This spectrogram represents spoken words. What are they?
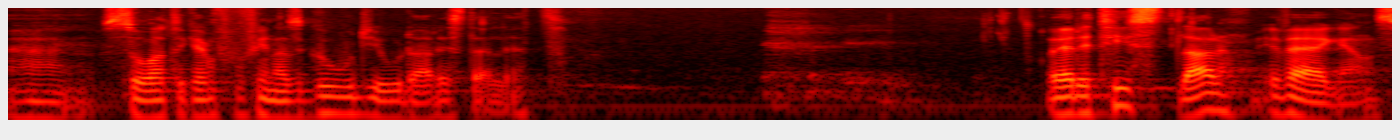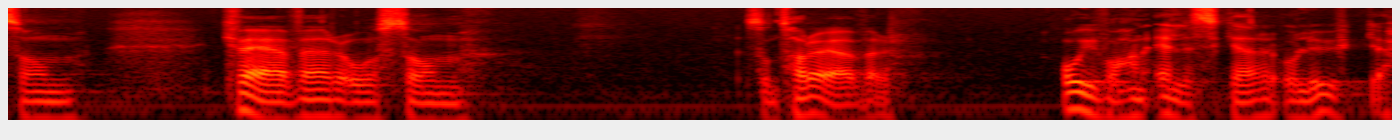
eh, så att det kan få finnas god jord där istället. Och är det tistlar i vägen som kväver och som, som tar över, oj vad han älskar att luka.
